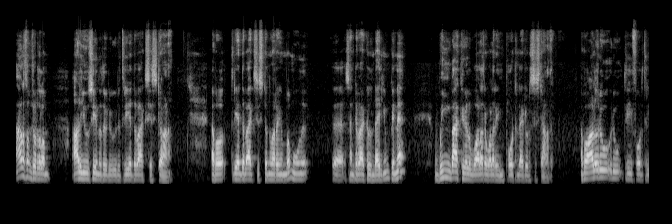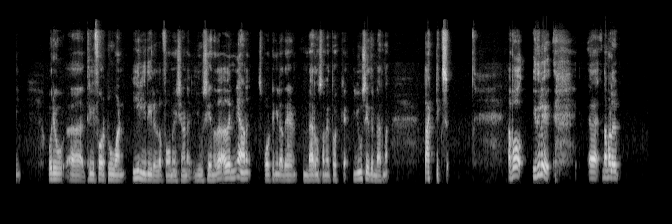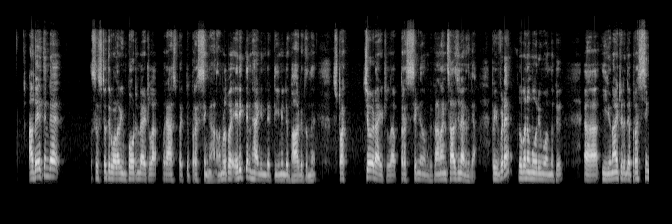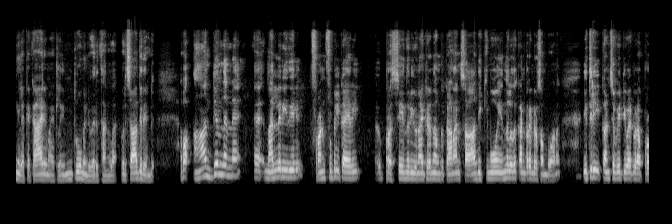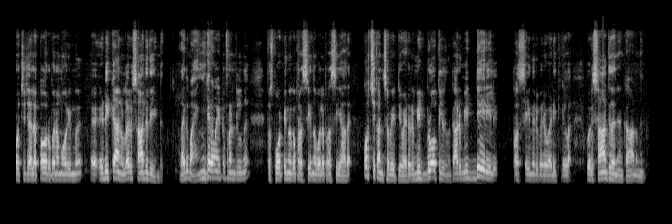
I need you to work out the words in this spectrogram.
ആളെ സംബന്ധിച്ചിടത്തോളം ആൾ യൂസ് ചെയ്യുന്നത് ഒരു ഒരു ത്രീ അറ്റ് ബാക്ക് സിസ്റ്റമാണ് അപ്പോൾ ത്രീ അറ്റ് ബാക്ക് സിസ്റ്റം എന്ന് പറയുമ്പോൾ മൂന്ന് സെന്റർ ബാക്കുകൾ ഉണ്ടായിരിക്കും. പിന്നെ വിങ് ബാക്കുകൾ വളരെ വളരെ ഇമ്പോർട്ടന്റ് ആയിട്ടുള്ള സിസ്റ്റമാണത് അപ്പോൾ ആളൊരു ഒരു ത്രീ ഫോർ ത്രീ ഒരു ത്രീ ഫോർ ടു വൺ ഈ രീതിയിലുള്ള ഫോർമേഷനാണ് യൂസ് ചെയ്യുന്നത്. അത് തന്നെയാണ് സ്പോർട്ടിങ്ങിൽ അദ്ദേഹം ഉണ്ടായിരുന്ന സമയത്തൊക്കെ യൂസ് ചെയ്തിട്ടുണ്ടായിരുന്ന ടാക്ടിക്സ് അപ്പോൾ ഇതിൽ നമ്മൾ അദ്ദേഹത്തിന്റെ സിസ്റ്റത്തിൽ വളരെ ഇമ്പോർട്ടന്റ് ആയിട്ടുള്ള ഒരു ആസ്പെക്റ്റ് പ്രസ്സിംഗ് ആണ്. നമ്മളിപ്പോൾ എരിക് തെൻ ഹാഗിന്റെ ടീമിന്റെ ഭാഗത്ത് നിന്ന് സ്ട്രക്ചേർഡ് ആയിട്ടുള്ള പ്രസ്സിങ് നമുക്ക് കാണാൻ സാധിച്ചിട്ടുണ്ടായിരുന്നില്ല. അപ്പോൾ ഇവിടെ റുബന വന്നിട്ട് ഈ യുണൈറ്റഡിന്റെ പ്രസ്സിങ്ങിലൊക്കെ കാര്യമായിട്ടുള്ള ഇമ്പ്രൂവ്മെന്റ് വരുത്താനുള്ള ഒരു സാധ്യതയുണ്ട്. അപ്പോൾ ആദ്യം തന്നെ നല്ല രീതിയിൽ ഫ്രണ്ട് ഫുട്ടിൽ കയറി പ്രസ് ചെയ്യുന്ന ഒരു യുണൈറ്റഡിനെ നമുക്ക് കാണാൻ സാധിക്കുമോ എന്നുള്ളത് കണ്ടറിയേണ്ട ഒരു സംഭവമാണ്. ഇത്തിരി കൺസർവേറ്റീവ് ആയിട്ടുള്ള ഒരു അപ്രോച്ച് ചിലപ്പോൾ മോറിം എടുക്കാനുള്ള ഒരു സാധ്യതയുണ്ട്. അതായത് ഭയങ്കരമായിട്ട് ഫ്രണ്ടിൽ നിന്ന് ഇപ്പോൾ സ്പോർട്ടിംഗ് ഒക്കെ പ്രസ് ചെയ്യുന്ന പോലെ പ്രസ് ചെയ്യാതെ കുറച്ച് കൺസർവേറ്റീവ് ആയിട്ട് ഒരു മിഡ് ബ്ലോക്കിൽ ഇരുന്നിട്ട് ആ ഒരു മിഡ് ഏരിയയിൽ പ്രസ് ചെയ്യുന്ന ഒരു പരിപാടിക്കുള്ള ഒരു സാധ്യത ഞാൻ കാണുന്നുണ്ട്.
